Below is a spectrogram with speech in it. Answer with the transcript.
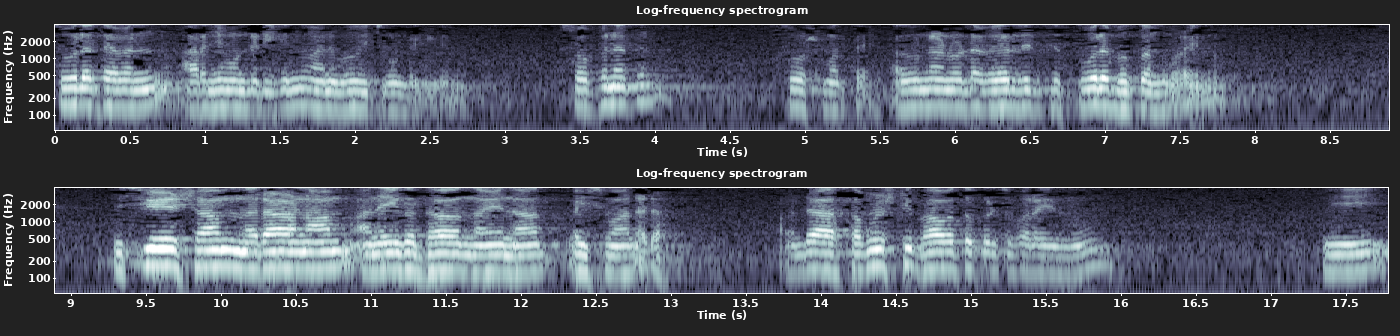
സ്ഥൂലത്തെ അവൻ അറിഞ്ഞുകൊണ്ടിരിക്കുന്നു അനുഭവിച്ചുകൊണ്ടിരിക്കുന്നു. സ്വപ്നത്തിൽ സൂക്ഷ്മത്തെ. അതുകൊണ്ടാണ് ഇവിടെ വേർതിരിച്ച് സ്ഥൂലഭുക്ക് എന്ന് പറയുന്നത്. വിശ്വേഷാം നരാണാം അനേകഥ നയനാ വൈശ്വാനര. അവന്റെ ആ സമൃഷ്ടിഭാവത്തെക്കുറിച്ച് പറയുന്നു. ഈ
